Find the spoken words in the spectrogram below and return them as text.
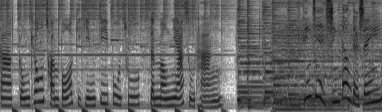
家共享传播基金会补助，神梦雅书堂。听见心动的声音，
